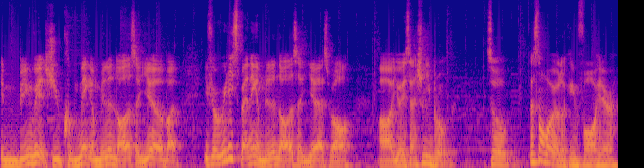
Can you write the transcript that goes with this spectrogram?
In being rich, you could make a million dollars a year, but if you're really spending a million dollars a year as well, uh, you're essentially broke. So that's not what we're looking for here.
